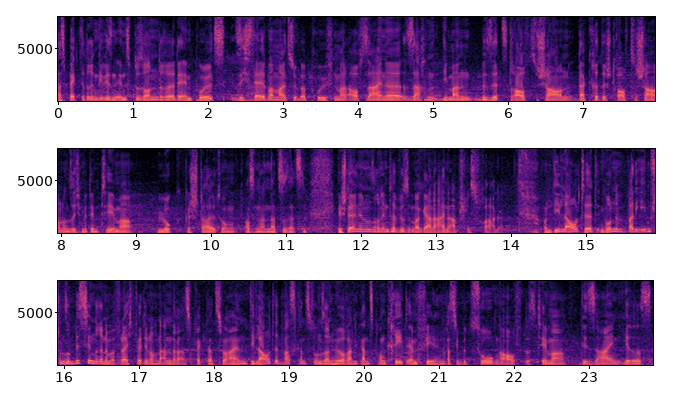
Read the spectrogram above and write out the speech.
Aspekte drin gewesen, insbesondere der Impuls, sich selber mal zu überprüfen, mal auf seine Sachen, die man besitzt, draufzuschauen, da kritisch draufzuschauen und sich mit dem Thema Look, Gestaltung auseinanderzusetzen. Wir stellen in unseren Interviews immer gerne eine Abschlussfrage. Und die lautet, im Grunde war die eben schon so ein bisschen drin, aber vielleicht fällt dir noch ein anderer Aspekt dazu ein. Die lautet, was kannst du unseren Hörern ganz konkret empfehlen, was sie bezogen auf das Thema Design ihres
